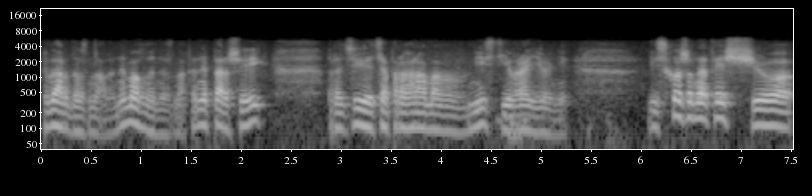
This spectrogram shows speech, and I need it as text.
Твердо знали, не могли не знати. Не перший рік працює ця програма в місті і в районі. І схоже на те, що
